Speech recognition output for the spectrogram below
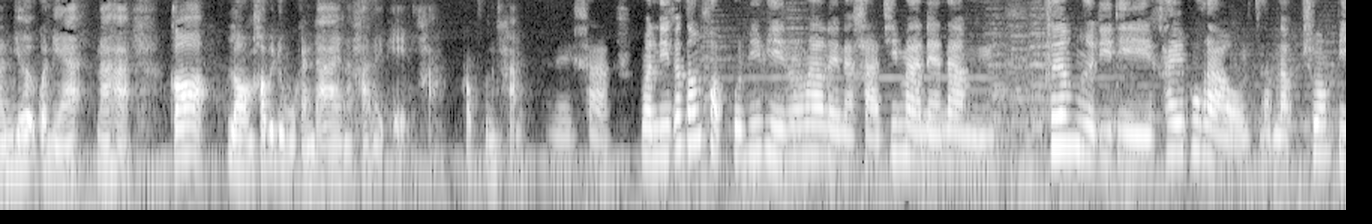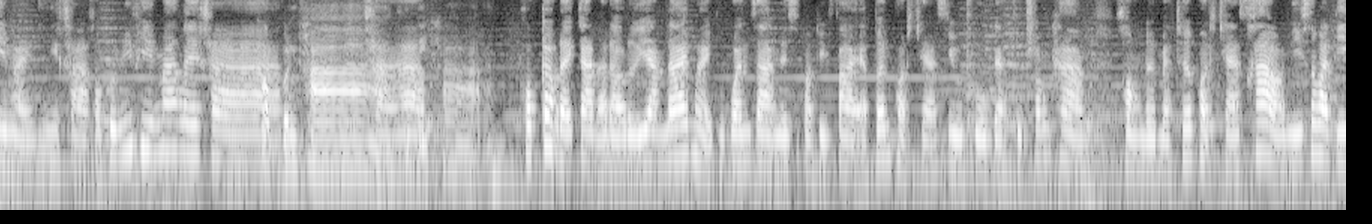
มันเยอะกว่านี้นะคะ ก็ลองเข้าไปดูกันได้นะคะในเพจค่ะ ขอบคุณค่ะเลยค่ะ วันนี้ก็ต้องขอบคุณพี่พีทมากๆเลยนะคะ ที่มาแนะนำเครื่องมือดีๆ ให้พวกเราสำหรับช่วงปีใหม่นี้ค่ะ ขอบคุณพี่พีทมากเลยค่ะ ขอบคุณค่ะค่ะสวัสดีค่ะ พบกับรายการอดาหรือยังได้ใหม่ทุกวันจันทร์ใน Spotify Apple Podcast YouTube และทุกช่องทางของ The Matter Podcast ค่ะ วันนี้สวัสดี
